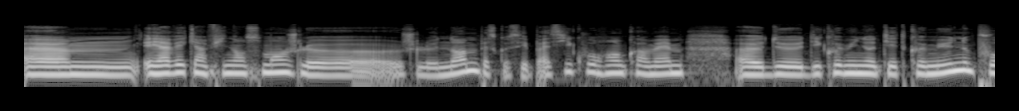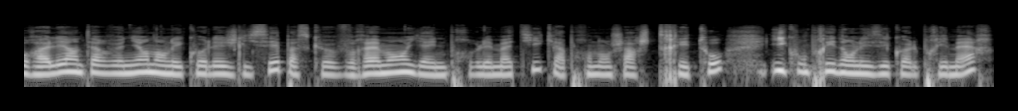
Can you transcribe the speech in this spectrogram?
Euh, et avec un financement, je le, je le nomme parce que c'est pas si courant quand même, de, des communautés de communes pour aller intervenir dans les collèges, lycées parce que vraiment, il y a une problématique à prendre en charge très tôt, y compris dans les écoles primaires,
